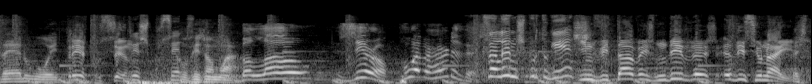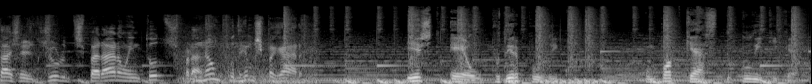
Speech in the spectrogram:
0,8. 3%. 3%. Vejam lá. Below zero. Who ever heard of this? Falemos português? Inevitáveis medidas adicionais. As taxas de juros dispararam em todos os prazos. Não podemos pagar. Este é o Poder Público, um podcast de política.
